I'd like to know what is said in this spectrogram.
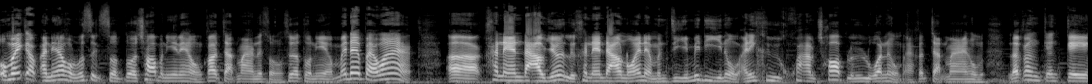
ผมให้กับอันนี้ผมรู้สึกส่วนตัวชอบอันนี้นะครับผมก็จัดมาในส่วนของเสื้อตัวนี้ ไม่ได้แปลว่าคะแนนดาวเยอะหรือคะแนนดาวน้อยเนี่ยมันดีไม่ดีนะผมอันนี้คือความชอบล้วนๆนะผมอะก็จัดมาผมแล้วก็กางเกง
